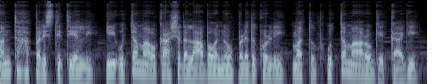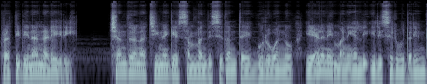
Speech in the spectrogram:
ಅಂತಹ ಪರಿಸ್ಥಿತಿಯಲ್ಲಿ ಈ ಉತ್ತಮ ಅವಕಾಶದ ಲಾಭವನ್ನು ಪಡೆದುಕೊಳ್ಳಿ ಮತ್ತು ಉತ್ತಮ ಆರೋಗ್ಯಕ್ಕಾಗಿ ಪ್ರತಿದಿನ ನಡೆಯಿರಿ. ಚಂದ್ರನ ಚೀನೆಗೆ ಸಂಬಂಧಿಸಿದಂತೆ ಗುರುವನ್ನು ಏಳನೇ ಮನೆಯಲ್ಲಿ ಇರಿಸಿರುವುದರಿಂದ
